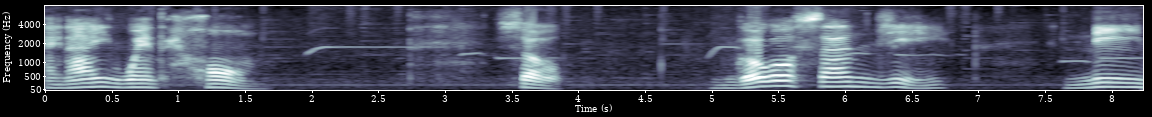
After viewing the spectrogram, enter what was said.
and I went home. So, 午後3時に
